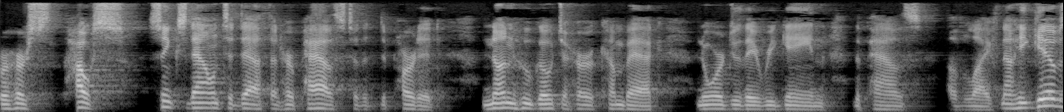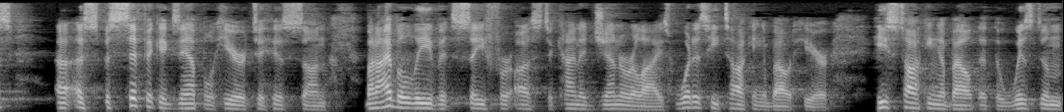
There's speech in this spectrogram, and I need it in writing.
For her house sinks down to death and her paths to the departed. None who go to her come back, nor do they regain the paths of life. Now he gives a, a specific example here to his son. But I believe it's safe for us to kind of generalize. What is he talking about here? He's talking about that the wisdom,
